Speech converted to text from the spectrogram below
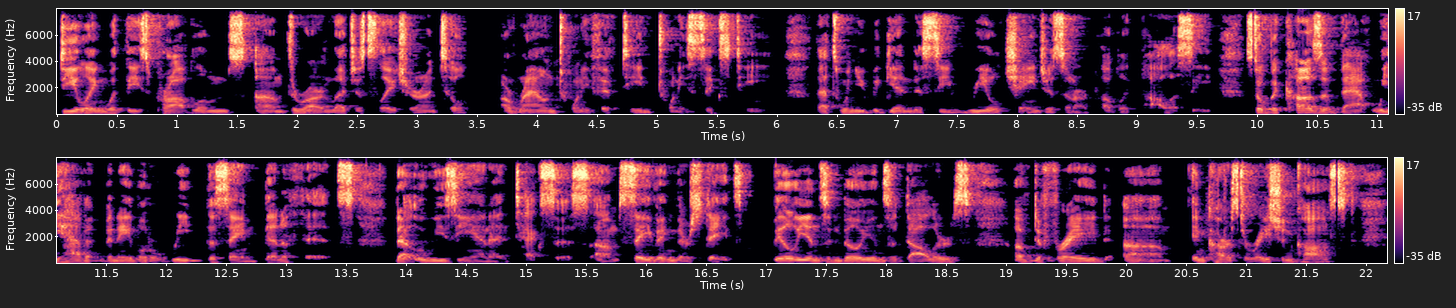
dealing with these problems um, through our legislature until around 2015, 2016. That's when you begin to see real changes in our public policy. So, because of that, we haven't been able to reap the same benefits that Louisiana and Texas, um, saving their states billions and billions of dollars of defrayed um, incarceration costs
